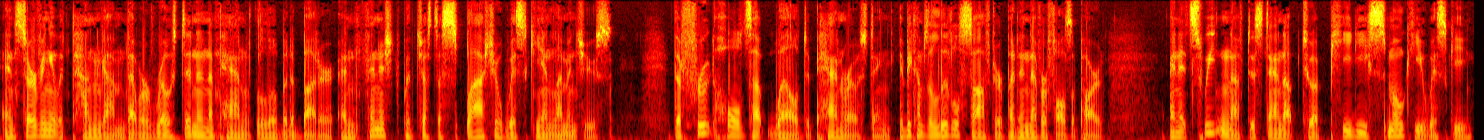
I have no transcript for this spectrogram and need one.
and serving it with tangam that were roasted in a pan with a little bit of butter and finished with just a splash of whiskey and lemon juice. The fruit holds up well to pan roasting. It becomes a little softer, but it never falls apart. And it's sweet enough to stand up to a peaty, smoky whiskey,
